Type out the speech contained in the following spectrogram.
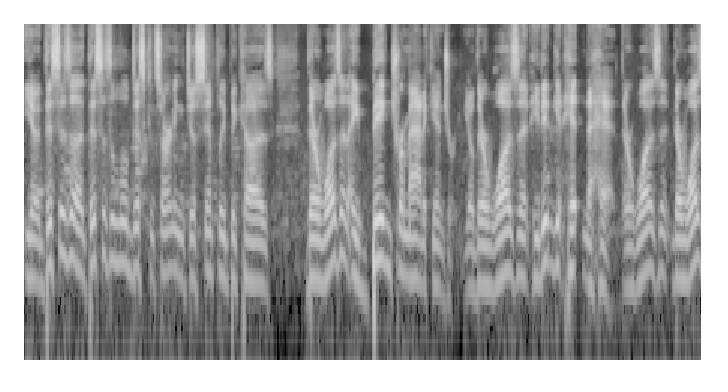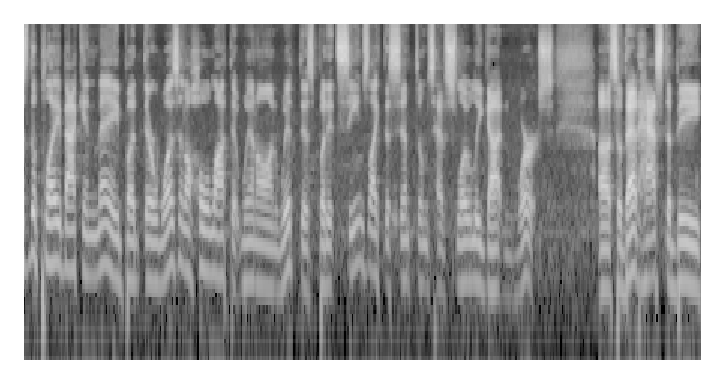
you know, this is a this is a little disconcerting just simply because there wasn't a big traumatic injury. You know, there wasn't he didn't get hit in the head. There wasn't there was the play back in May, but there wasn't a whole lot that went on with this, but it seems like the symptoms have slowly gotten worse. Uh, so that has to be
